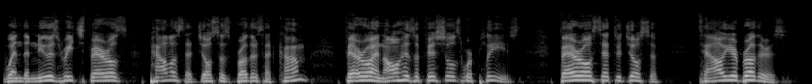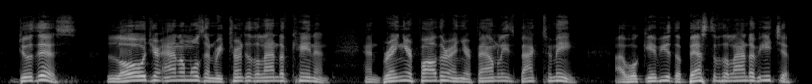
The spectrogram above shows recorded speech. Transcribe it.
When the news reached Pharaoh's palace that Joseph's brothers had come, Pharaoh and all his officials were pleased. Pharaoh said to Joseph, Tell your brothers, do this Load your animals and return to the land of Canaan, and bring your father and your families back to me. I will give you the best of the land of Egypt,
